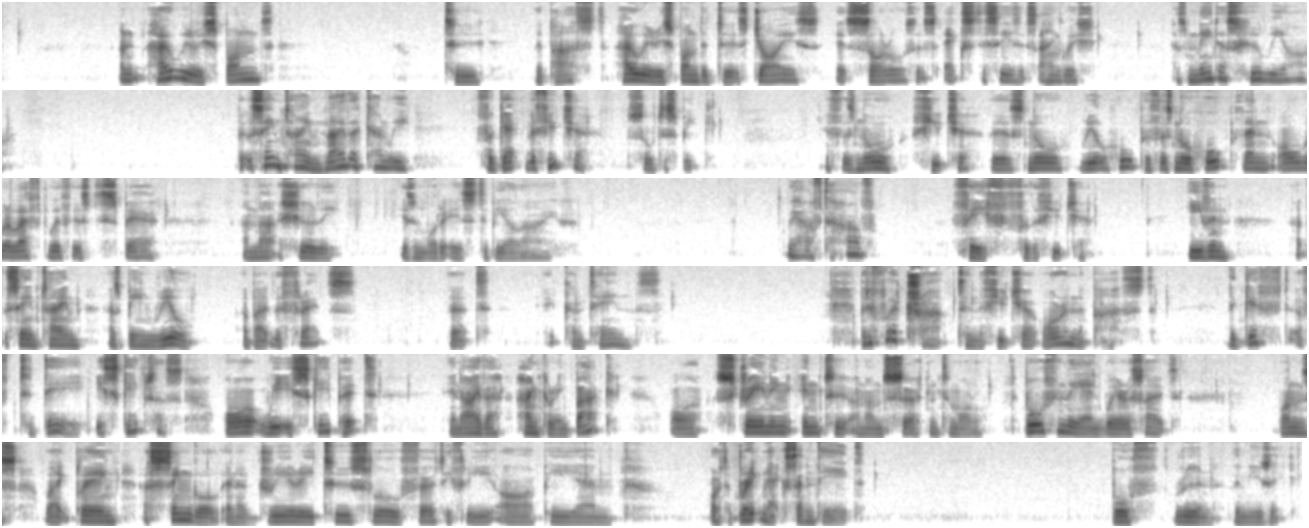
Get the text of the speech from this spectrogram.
and how we respond to the past, how we responded to its joys, its sorrows, its ecstasies, its anguish, has made us who we are. But at the same time, neither can we forget the future, so to speak. If there's no future, there's no real hope. If there's no hope, then all we're left with is despair, and that surely isn't what it is to be alive. We have to have faith for the future, even at the same time as being real about the threats that it contains. But if we're trapped in the future or in the past, the gift of today escapes us, or we escape it in either hankering back or straining into an uncertain tomorrow. Both in the end wear us out. One's like playing a single in a dreary, too slow 33 RPM or a breakneck 78. Both ruin the music.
